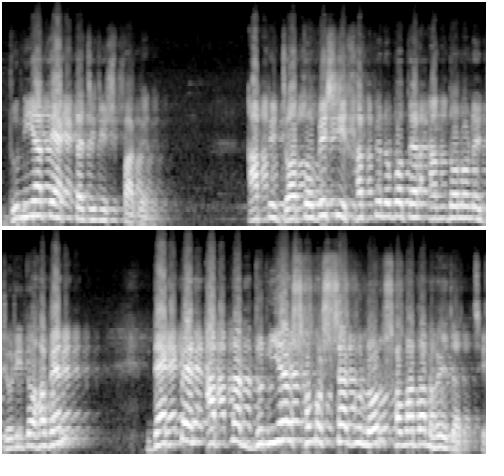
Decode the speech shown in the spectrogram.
দুনিয়াতে একটা জিনিস পাবেন। আপনি যত বেশি খাতমে নবতের আন্দোলনে জড়িত হবেন দেখবেন আপনার দুনিয়ার সমস্যাগুলোর সমাধান হয়ে যাচ্ছে।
